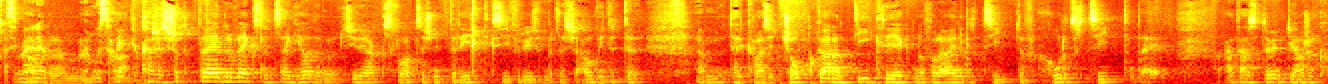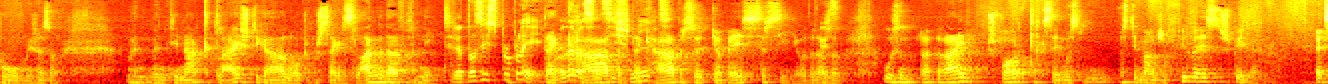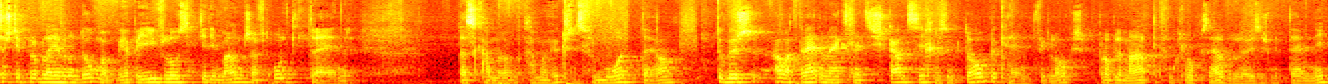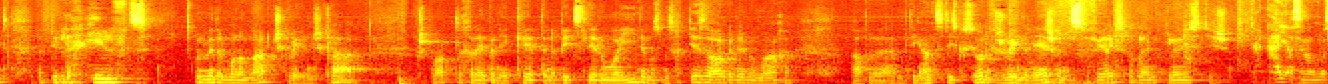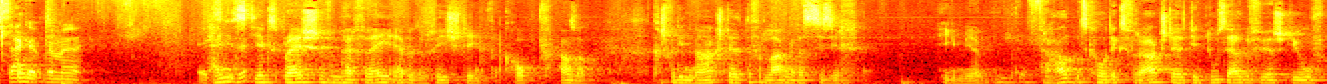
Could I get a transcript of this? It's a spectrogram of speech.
Also ich meine, Aber, ähm, man muss halt... Du kannst jetzt schon den Trainer wechseln und sagen, ja, der Cyriakus Forza ist nicht der richtige für uns. Das ist auch wieder der, ähm, der hat quasi Jobgarantie gekriegt noch vor einiger Zeit, auf kurzer Zeit. Und, äh, das tönt ja auch schon komisch. Also, wenn, wenn du die nackte Leistung anschaust, musst du sagen, das langt einfach nicht. Ja, das ist das Problem, Der, oder? Kader, Also, es ist der nicht... Kader sollte ja besser sein, oder? Also, aus dem, rein sportlich gesehen muss, muss die Mannschaft viel besser spielen. Jetzt hast du die Probleme rundherum. Wie beeinflussen die die Mannschaft und den Trainer? Das kann man, kann man höchstens vermuten. Ja. Du wirst auch einen Trainerwechsel, jetzt ist ganz sicher Symptombekämpfung. Logisch, die Problematik vom Club selber löst es mit dem nicht. Natürlich hilft es, wenn du wieder mal einen Match gewinnst, klar. Auf sportlicher Ebene kehrt dann ein bisschen Ruhe ein, dann muss man sich diese Sorgen nicht mehr machen. Aber ähm, die ganzen Diskussionen verschwinden erst, wenn das Verführungsproblem gelöst ist. Ja, nein, also man muss sagen, Und- wenn man... Kennst Excuse? die Expression vom Herrn Frey, eben der Fisch stinkt vom Kopf. Also, kannst von deinen Angestellten verlangen, dass sie sich irgendwie einen Verhaltenskodex für Angestellte und du selber führst die auf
